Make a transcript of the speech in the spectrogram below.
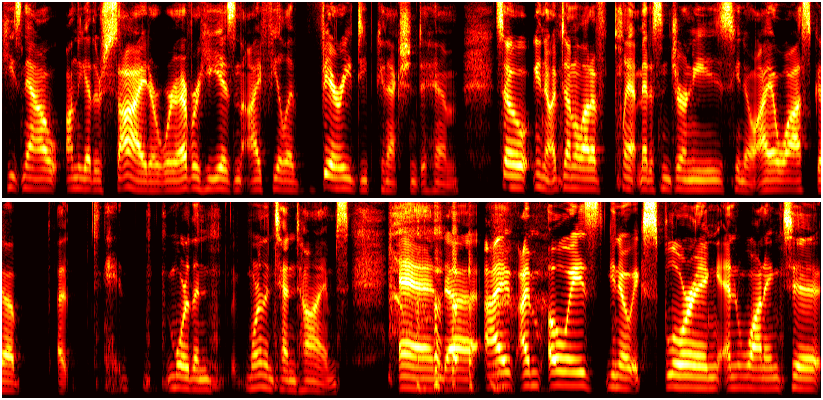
he's now on the other side or wherever he is, and I feel a very deep connection to him. So you know, I've done a lot of plant medicine journeys, you know, ayahuasca. Uh, more than more than 10 times. And uh, I, i'm always you know exploring and wanting to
